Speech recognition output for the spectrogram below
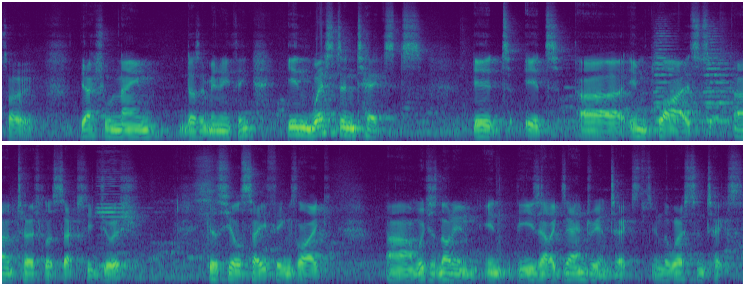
so the actual name doesn't mean anything. In Western texts, it it uh, implies uh, Tertullus actually Jewish, because he'll say things like, um, which is not in in these Alexandrian texts. In the Western texts,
